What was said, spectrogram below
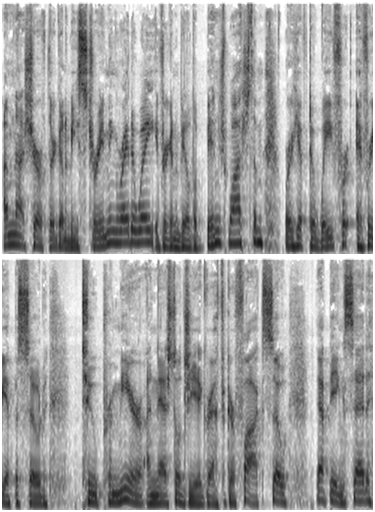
I'm not sure if they're going to be streaming right away, if you're going to be able to binge watch them, or you have to wait for every episode to premiere on National Geographic or Fox. So that being said,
